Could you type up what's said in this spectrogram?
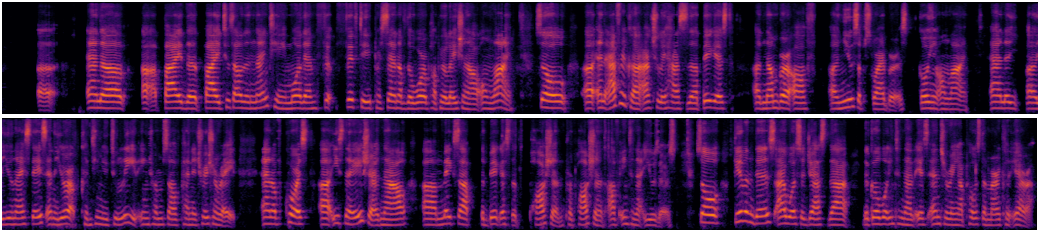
uh, by the by 2019, more than 50% of the world population are online. So, uh, and Africa actually has the biggest uh, number of uh, new subscribers going online. And the uh, United States and Europe continue to lead in terms of penetration rate. And of course, Eastern Asia now makes up the biggest portion, proportion of internet users. So given this, I would suggest that the global internet is entering a post-American era.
